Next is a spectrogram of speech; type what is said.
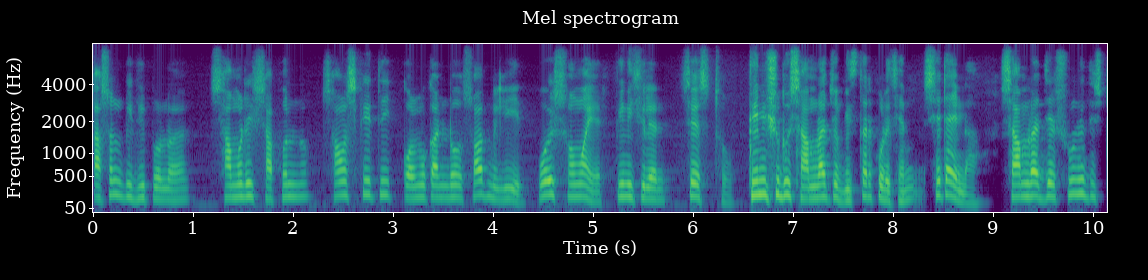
শাসনবিধি প্রণয়ন, সামরিক সাফল্য, সাংস্কৃতিক কর্মকাণ্ড সব মিলিয়ে ওই সময়ের তিনি ছিলেন শ্রেষ্ঠ। তিনি শুধু সাম্রাজ্য বিস্তার করেছেন সেটাই না, সাম্রাজ্যের সুনির্দিষ্ট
